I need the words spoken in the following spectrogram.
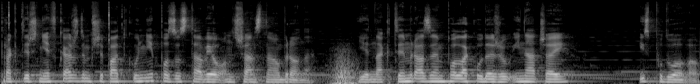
praktycznie w każdym przypadku nie pozostawiał on szans na obronę. Jednak tym razem Polak uderzył inaczej i spudłował.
